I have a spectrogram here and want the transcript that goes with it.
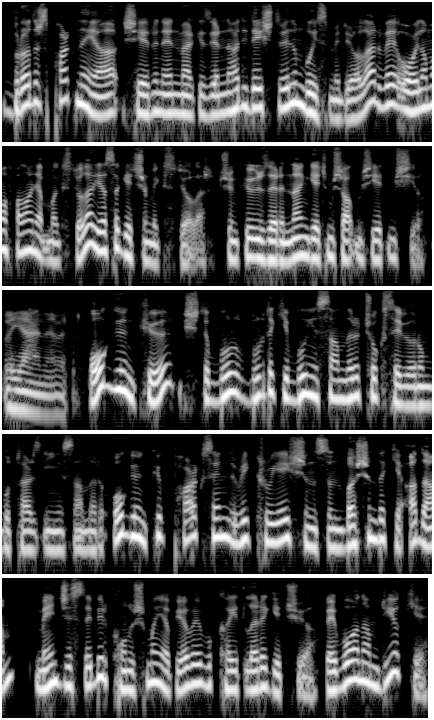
Brothers Park ne ya şehrin en merkez yerinde hadi değiştirelim bu ismi diyorlar ve oylama falan yapmak istiyorlar yasa geçirmek istiyorlar. Çünkü üzerinden geçmiş 60-70 yıl. Yani evet. O günkü işte bu, buradaki bu insanları çok seviyorum bu tarz iyi insanları. O günkü Parks and Recreations'ın başındaki adam mecliste bir konuşma yapıyor ve bu kayıtlara geçiyor. Ve bu adam diyor ki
